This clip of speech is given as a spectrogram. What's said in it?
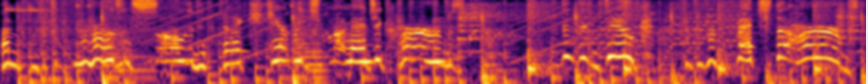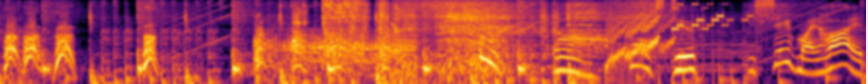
I'm frozen solid, and I can't reach my magic herbs! D- D- Duke! Fetch the herbs! oh, thanks, Duke. You saved my hide.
